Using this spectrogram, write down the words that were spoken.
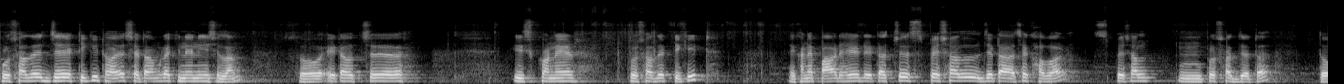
প্রসাদের যে টিকিট হয় সেটা আমরা কিনে নিয়েছিলাম। সো এটা হচ্ছে ইস্কনের প্রসাদের টিকিট এখানে পার হেড এটা হচ্ছে স্পেশাল যেটা আছে খাবার স্পেশাল প্রসাদ যেটা। তো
